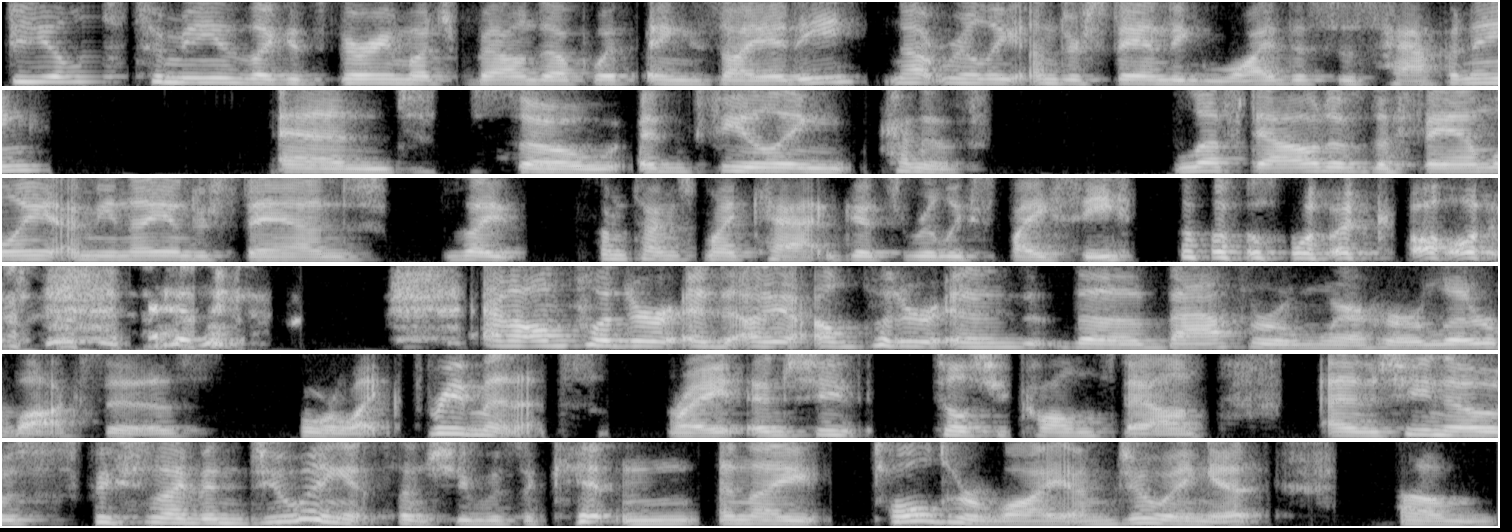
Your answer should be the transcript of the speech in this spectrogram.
feels to me like it's very much bound up with anxiety, not really understanding why this is happening. And so, and feeling kind of left out of the family. I mean, I understand. Like sometimes my cat gets really spicy. That's what I call it. and, and I'll put her and I'll put her in the bathroom where her litter box is for like three minutes, right? And she till she calms down. And she knows because I've been doing it since she was a kitten, and I told her why I'm doing it. Um,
